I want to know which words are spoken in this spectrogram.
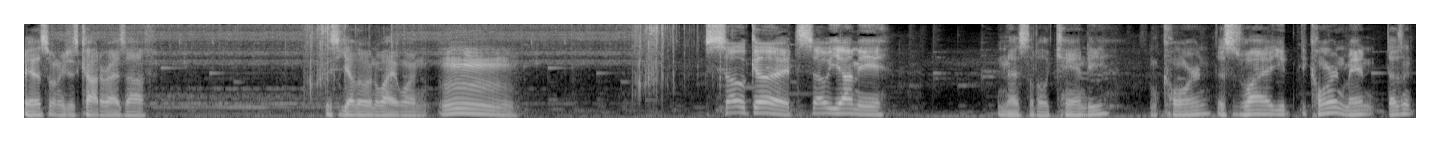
Yeah, this one we just cauterize off. This yellow and white one. Mmm. So good. So yummy. Nice little candy. Some corn. This is why you the corn, man, doesn't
